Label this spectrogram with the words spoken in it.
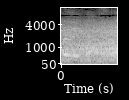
baby.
